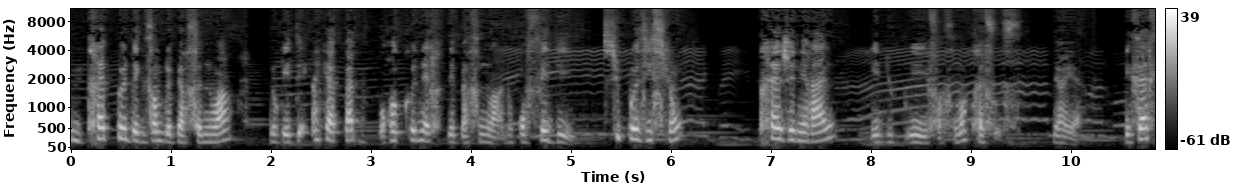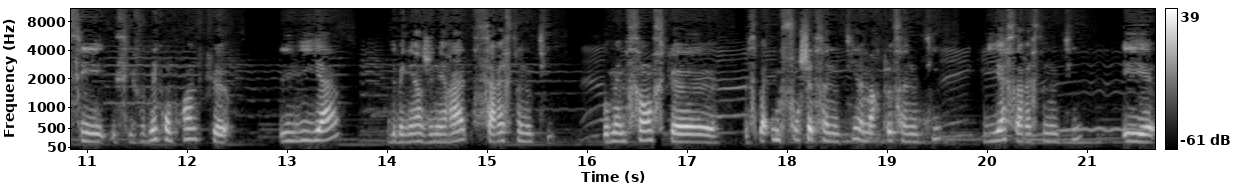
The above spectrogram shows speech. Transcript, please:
eu très peu d'exemples de personnes noires, donc étaient incapables de reconnaître des personnes noires. Donc, on fait des suppositions très générales et, forcément très fausses derrière. Et ça, c'est, il faut bien comprendre que l'IA, de manière générale, ça reste un outil. Au même sens que, c'est pas, une fourchette c'est un outil, un marteau c'est un outil, l'IA, ça reste un outil. Et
